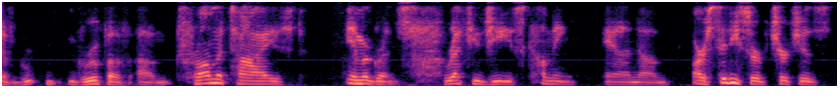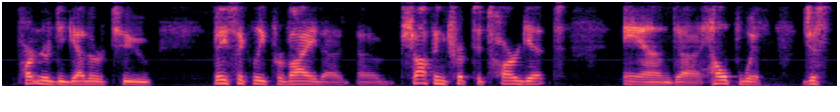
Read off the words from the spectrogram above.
of gr- group of um, traumatized immigrants, refugees coming, and um, our city served churches partnered together to basically provide a, a shopping trip to Target and uh, help with just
